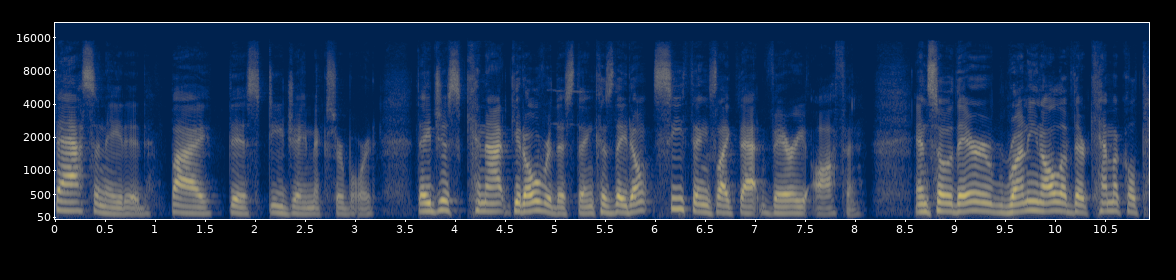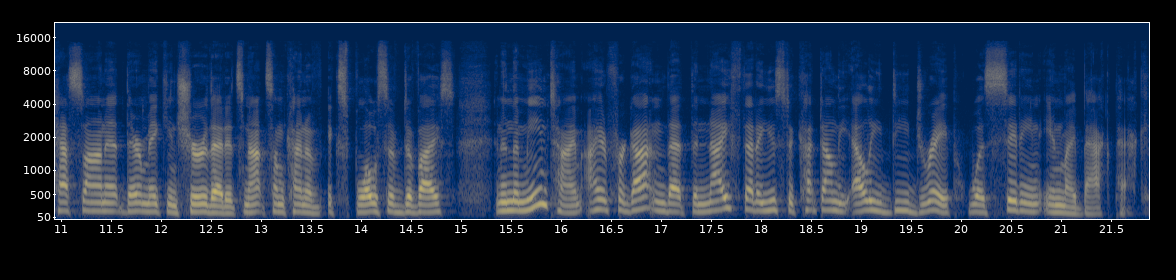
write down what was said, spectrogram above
fascinated by this DJ mixer board. They just cannot get over this thing because they don't see things like that very often. And so they're running all of their chemical tests on it. They're making sure that it's not some kind of explosive device. And in the meantime, I had forgotten that the knife that I used to cut down the LED drape was sitting in my backpack.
